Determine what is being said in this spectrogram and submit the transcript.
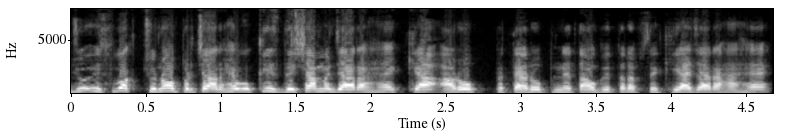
जो इस वक्त चुनाव प्रचार है वो किस दिशा में जा रहा है क्या आरोप प्रत्यारोप नेताओं की तरफ़ से किया जा रहा है?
